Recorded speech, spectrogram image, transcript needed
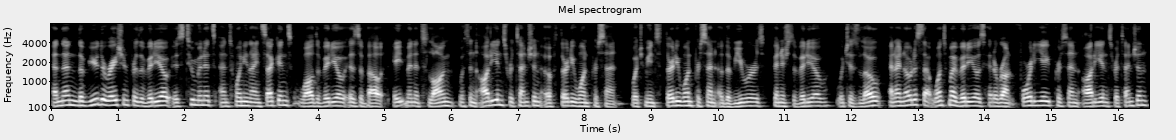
And then the view duration for the video is 2 minutes and 29 seconds, while the video is about 8 minutes long with an audience retention of 31%, which means 31% of the viewers finish the video, which is low. And I noticed that once my videos hit around 48% audience retention,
